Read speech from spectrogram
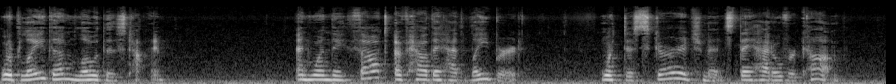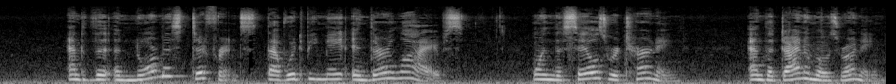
would lay them low this time. And when they thought of how they had labored, what discouragements they had overcome, and the enormous difference that would be made in their lives when the sails were turning and the dynamos running,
